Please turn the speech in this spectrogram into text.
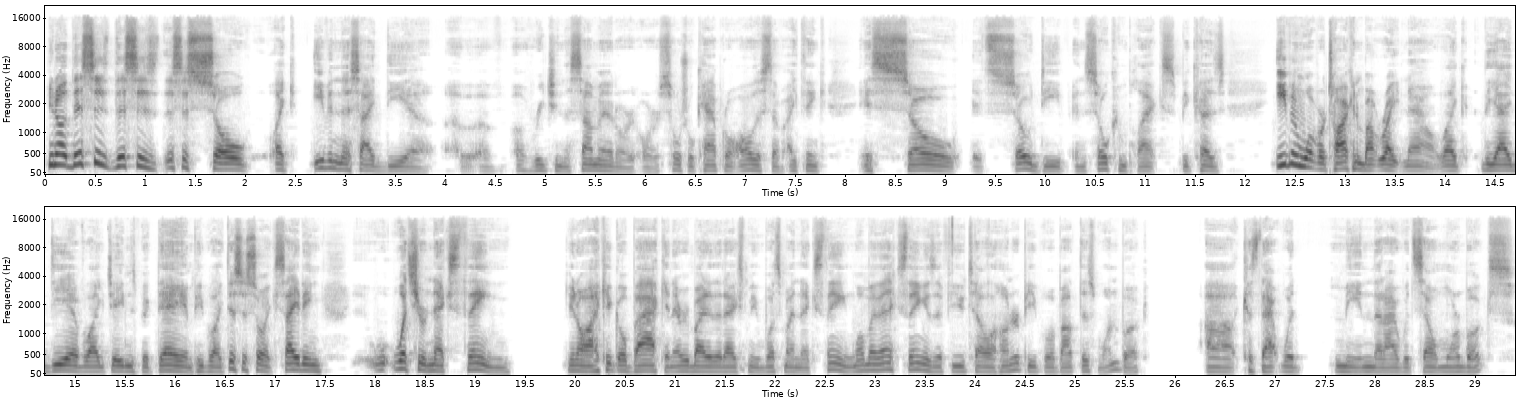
you know this is this is this is so like even this idea of, of, of reaching the summit or or social capital all this stuff i think is so it's so deep and so complex because even what we're talking about right now like the idea of like jayden's big day and people like this is so exciting what's your next thing you know i could go back and everybody that asks me what's my next thing well my next thing is if you tell 100 people about this one book because that would mean that I would sell more books.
